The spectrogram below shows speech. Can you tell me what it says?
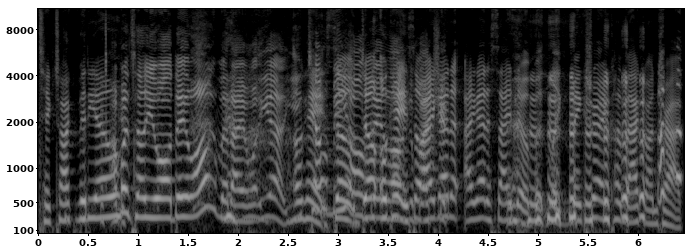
TikTok video. I'm gonna tell you all day long that I. wa- Yeah, you okay, tell me so all day okay, long so about I got to I got a side note, but like make sure I come back on track.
